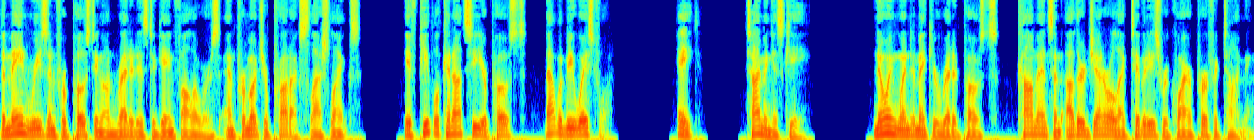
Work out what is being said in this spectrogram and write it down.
The main reason for posting on Reddit is to gain followers and promote your products slash links. If people cannot see your posts, that would be wasteful. 8. Timing is key. Knowing when to make your Reddit posts, comments, and other general activities require perfect timing.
